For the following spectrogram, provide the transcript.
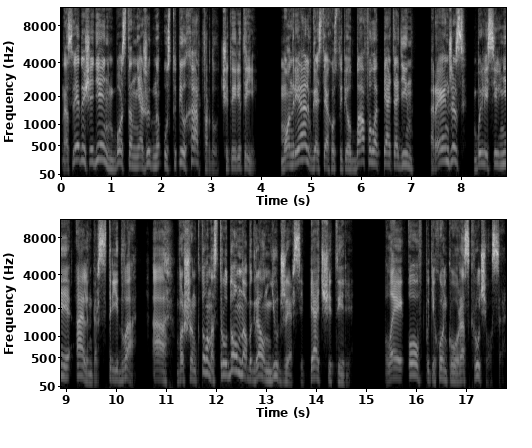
На следующий день Бостон неожиданно уступил Хартфорду 4-3. Монреаль в гостях уступил Баффало 5-1, Рейнджерс были сильнее Айлендерс 3-2, а Вашингтона с трудом, но обыграл Нью-Джерси 5-4. Плей-офф потихоньку раскручивался.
